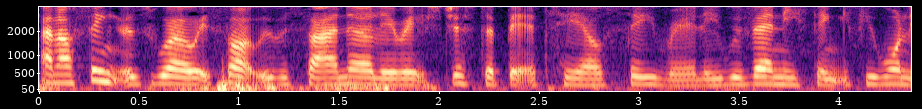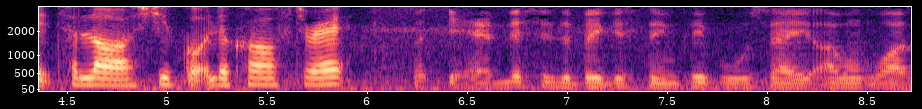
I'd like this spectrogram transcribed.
And I think as well, it's like we were saying earlier, it's just a bit of TLC really. With anything, if you want it to last, you've got to look after it. But yeah, this is the biggest thing. People will say, "I want white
